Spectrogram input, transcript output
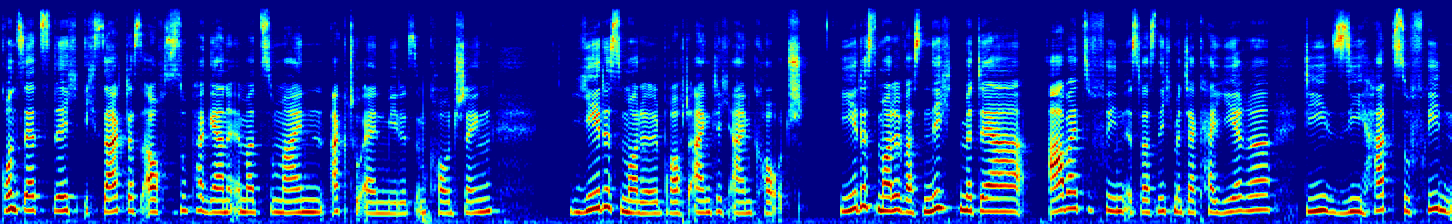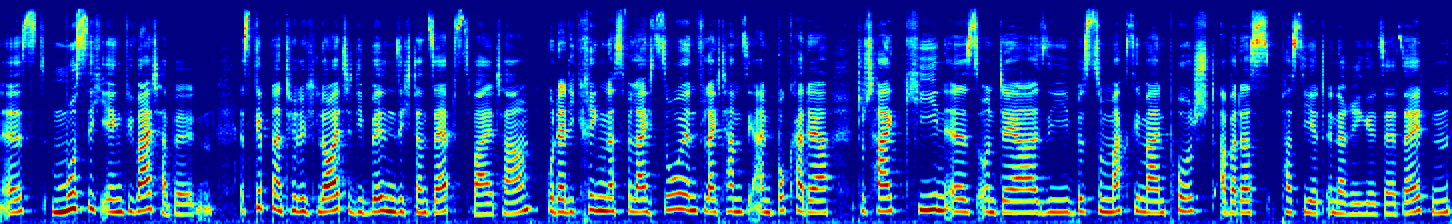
Grundsätzlich, ich sage das auch super gerne immer zu meinen aktuellen Mädels im Coaching. Jedes Model braucht eigentlich einen Coach. Jedes Model, was nicht mit der Arbeit zufrieden ist, was nicht mit der Karriere, die sie hat, zufrieden ist, muss sich irgendwie weiterbilden. Es gibt natürlich Leute, die bilden sich dann selbst weiter oder die kriegen das vielleicht so hin, vielleicht haben sie einen Booker, der total keen ist und der sie bis zum Maximalen pusht, aber das passiert in der Regel sehr selten.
